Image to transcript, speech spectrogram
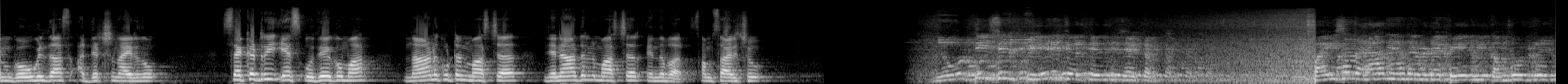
എം ഗോകുൽദാസ് അധ്യക്ഷനായിരുന്നു. Secretary S Udayakumar Nanukuttan master Janardhan master എന്നിവർ സംസാരിച്ചു. നോട്ടീസിൽ പേര് ചേർത്തതിന് ശേഷം പൈസ തരാതിരുന്നവരുടെ പേരും കമ്പ്യൂട്ടറിൽ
